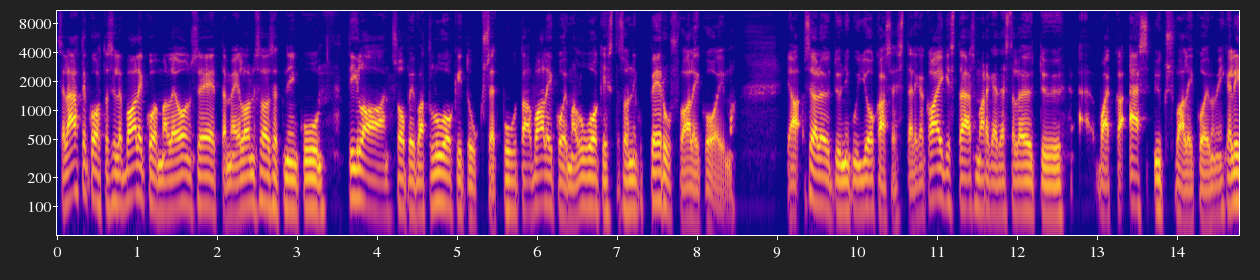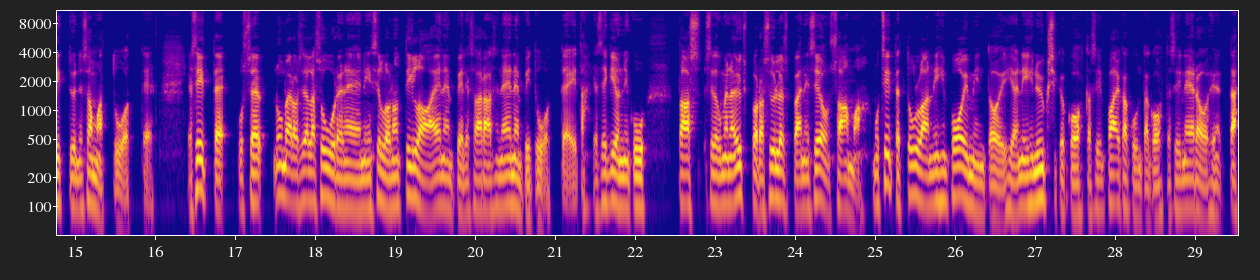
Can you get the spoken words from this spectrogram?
se lähtökohta sille valikoimalle on se, että meillä on sellaiset niin kuin tilaan sopivat luokitukset, puhutaan valikoimaluokista, se on niin kuin perusvalikoima ja se löytyy niin kuin jokaisesta. Eli kaikista S-marketeista löytyy äh, vaikka S1-valikoima, mikä liittyy ne samat tuotteet. Ja sitten kun se numero siellä suurenee, niin silloin on tilaa enempi, eli saadaan sinne enempi tuotteita. Ja sekin on niin kuin taas, silloin kun mennään yksi porras ylöspäin, niin se on sama. Mutta sitten tullaan niihin poimintoihin ja niihin yksikkökohtaisiin, paikakuntakohtaisiin eroihin, että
